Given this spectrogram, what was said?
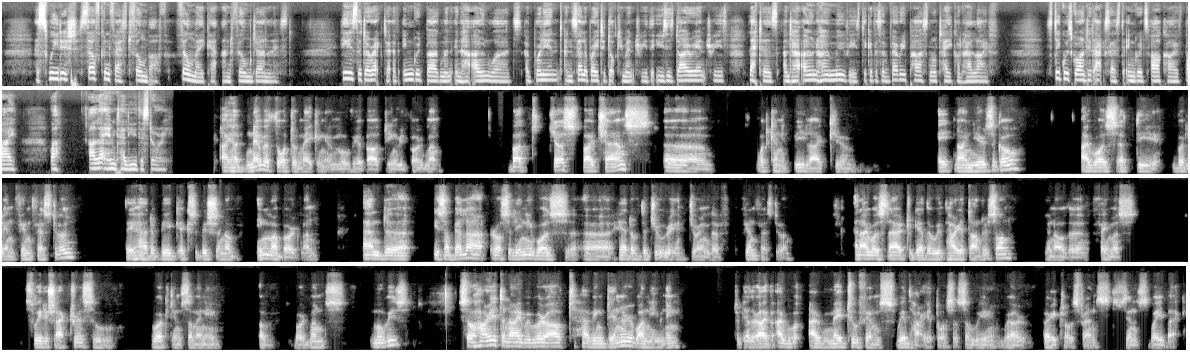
a Swedish, self confessed film buff, filmmaker, and film journalist. He is the director of Ingrid Bergman in Her Own Words, a brilliant and celebrated documentary that uses diary entries, letters, and her own home movies to give us a very personal take on her life. Stig was granted access to Ingrid's archive by, well, I'll let him tell you the story. I had never thought of making a movie about Ingrid Bergman. But just by chance, uh, what can it be, like uh, eight, nine years ago, I was at the Berlin Film Festival. They had a big exhibition of Ingmar Bergman. And uh, Isabella Rossellini was uh, head of the jury during the film festival. And I was there together with Harriet Andersson, you know, the famous Swedish actress who worked in so many of Bergman's movies. So Harriet and I, we were out having dinner one evening together. I've, I've, I've made two films with Harriet also, so we, we are very close friends since way back.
